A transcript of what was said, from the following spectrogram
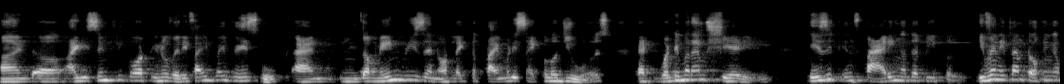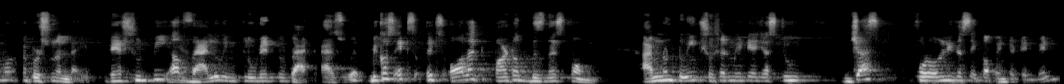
And uh, I recently got you know verified by Facebook, and the main reason, or like the primary psychology, was that whatever I'm sharing is it inspiring other people? Even if i'm talking about my personal life there should be a yeah. value included to that as well. Because it's it's all a part of business for me. I'm not doing social media just to just for only the sake of entertainment.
